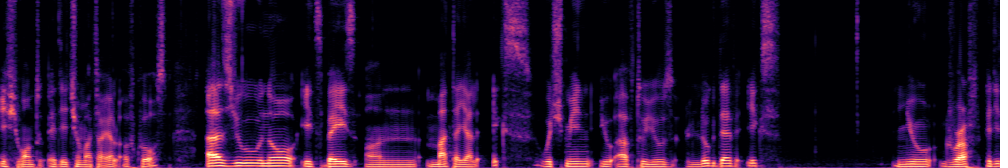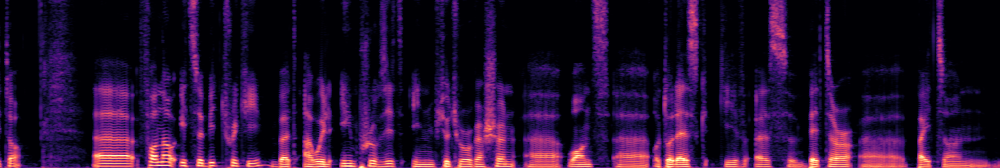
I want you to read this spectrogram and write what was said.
if you want to edit your material, of course. As you know, it's based on Material X, which means you have to use LookDevX, new graph editor. Uh, for now, it's a bit tricky, but I will improve it in future version uh, once uh, Autodesk give us a better uh, Python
